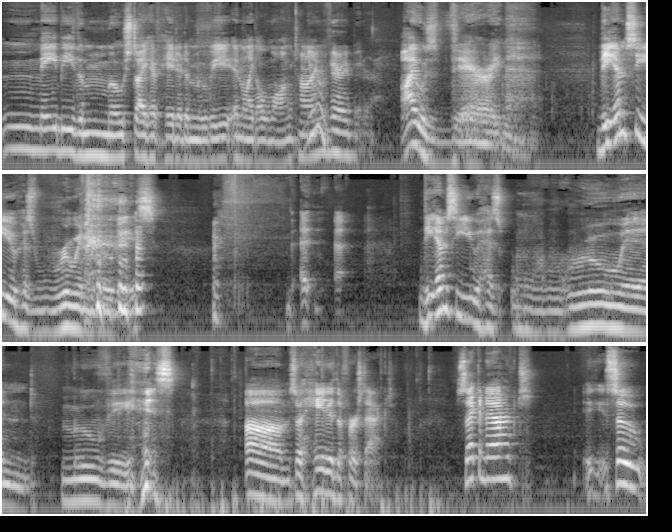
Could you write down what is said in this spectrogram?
maybe the most I have hated a movie in like a long time. You were very bitter. I was very mad. The MCU has ruined movies. The MCU has ruined movies. Um, so hated the first act. Second act, so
